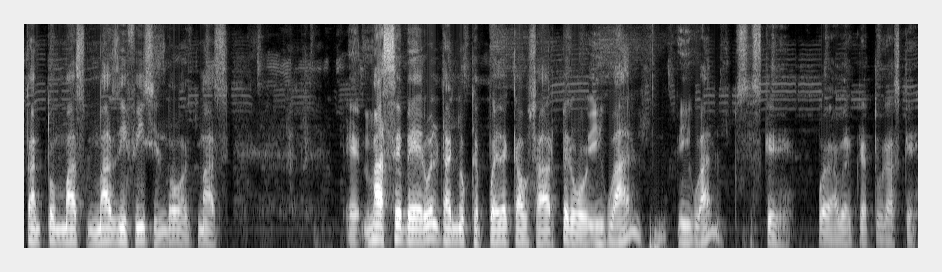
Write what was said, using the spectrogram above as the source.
tanto más, más difícil, ¿no? Es más, eh, más severo el daño que puede causar, pero igual, igual, pues es que puede haber criaturas que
